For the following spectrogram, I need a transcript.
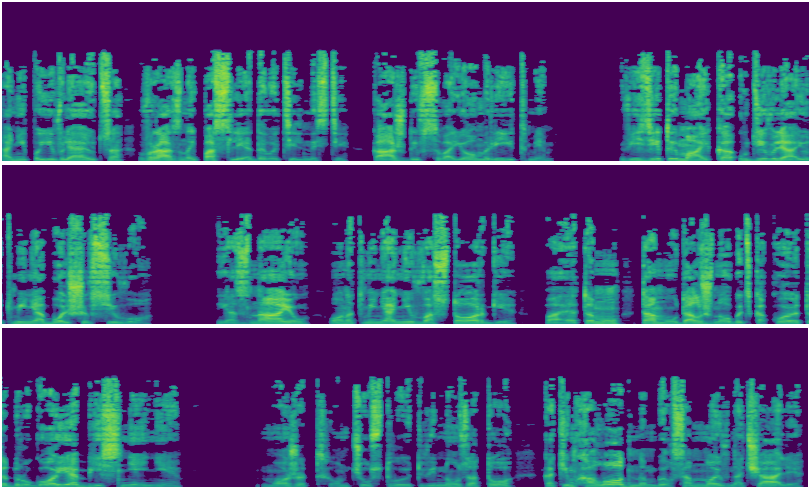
Они появляются в разной последовательности, каждый в своем ритме. Визиты Майка удивляют меня больше всего. Я знаю, он от меня не в восторге, поэтому тому должно быть какое-то другое объяснение. Может, он чувствует вину за то, каким холодным был со мной вначале,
